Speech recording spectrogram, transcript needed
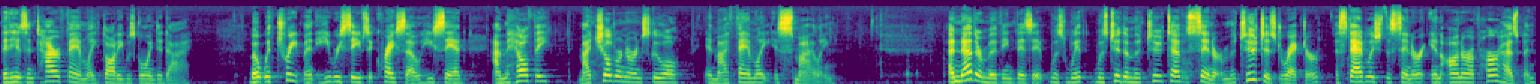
that his entire family thought he was going to die. But with treatment he receives at Chreso, he said, I'm healthy, my children are in school, and my family is smiling. Another moving visit was, with, was to the Matuta Center. Matuta's director established the center in honor of her husband,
